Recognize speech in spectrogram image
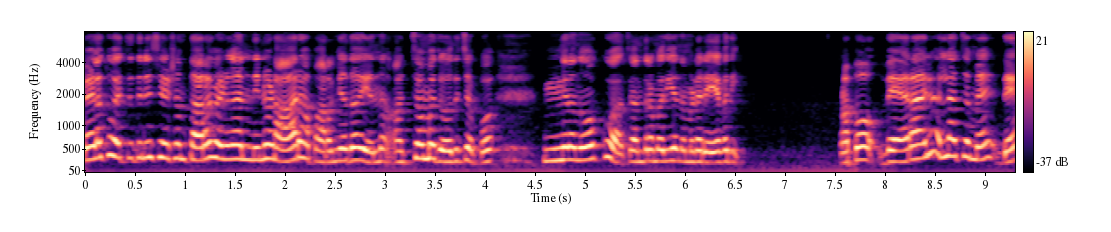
വിളക്ക് വെച്ചതിന് ശേഷം തറ കഴുകാൻ നിന്നോട് ആരാ പറഞ്ഞത് എന്ന് അച്ഛമ്മ ചോദിച്ചപ്പോൾ ഇങ്ങനെ നോക്കുക ചന്ദ്രമതിയെ നമ്മുടെ രേവതി. അപ്പോൾ വേറെ ആരും അല്ല അച്ഛമ്മേ ദേ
